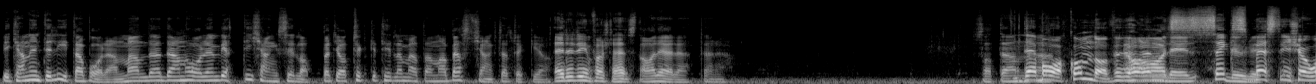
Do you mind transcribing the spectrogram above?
Vi kan inte lita på den, men den har en vettig chans i loppet. Jag tycker till och med att den har bäst chans, det tycker jag. Är det din första häst? Ja, det är det. det, är det. Så att den, Där bakom då? För vi ja, har en 6 Best in Show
